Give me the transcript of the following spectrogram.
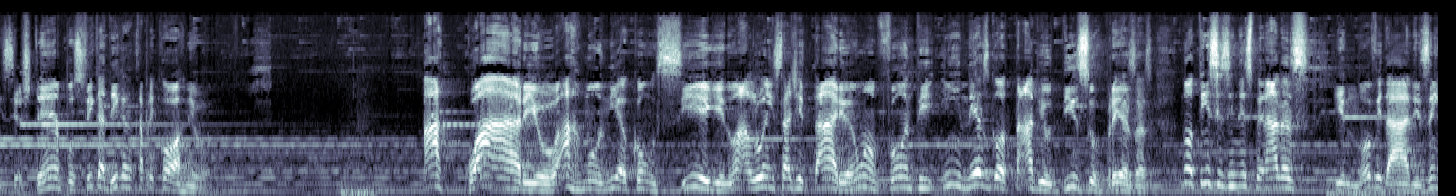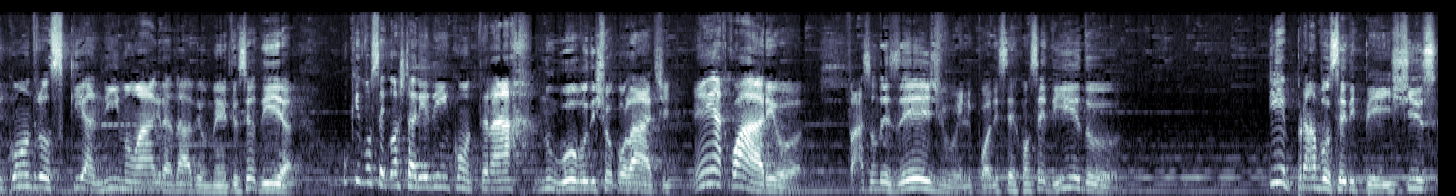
e seus tempos. Fica a dica, Capricórnio. Aquário, harmonia com o signo, a lua em Sagitário é uma fonte inesgotável de surpresas, notícias inesperadas e novidades, encontros que animam agradavelmente o seu dia. O que você gostaria de encontrar no ovo de chocolate, em Aquário? Faça um desejo, ele pode ser concedido. E para você de peixes,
